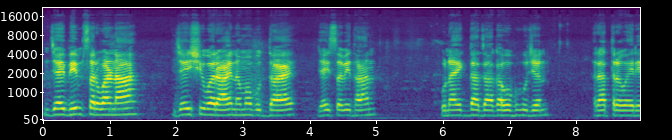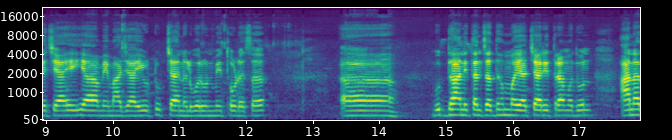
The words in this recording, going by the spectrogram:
जय भीम सर्वांना. जय शिवराय नम बुद्धाय. जय संविधान. पुन्हा एकदा जागा हो व बहुजन रात्र वैऱ्याचे आहे. ह्या मी माझ्या यूट्यूब चॅनलवरून मी थोडंसं बुद्ध आणि त्यांचा धम्म या चारित्रामधून अनाथ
